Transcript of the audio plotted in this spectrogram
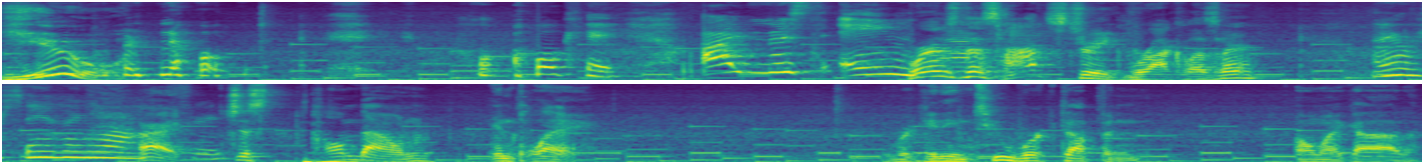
You! No. Okay, I missed aim. Where's that. this hot streak, Brock Lesnar? I never say anything about Alright, streak. just calm down and play. We're getting too worked up and oh my god.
